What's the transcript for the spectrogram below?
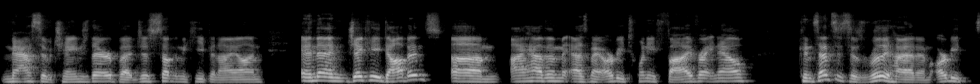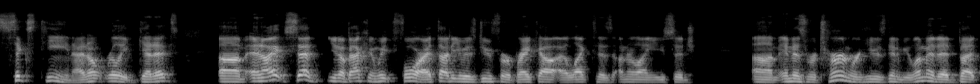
massive change there, but just something to keep an eye on. And then J.K. Dobbins, um, I have him as my RB25 right now. Consensus is really high on him, RB16. I don't really get it. Um, and I said, you know, back in week four, I thought he was due for a breakout. I liked his underlying usage um, in his return where he was going to be limited, but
